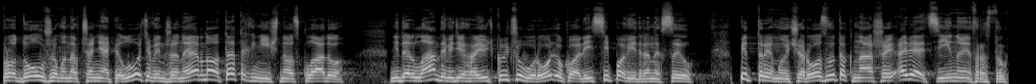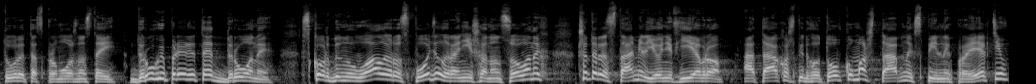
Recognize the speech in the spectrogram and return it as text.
Продовжуємо навчання пілотів інженерного та технічного складу. Нідерланди відіграють ключову роль у коаліції повітряних сил, підтримуючи розвиток нашої авіаційної інфраструктури та спроможностей. Другий пріоритет дрони скоординували розподіл раніше анонсованих 400 мільйонів євро, а також підготовку масштабних спільних проєктів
